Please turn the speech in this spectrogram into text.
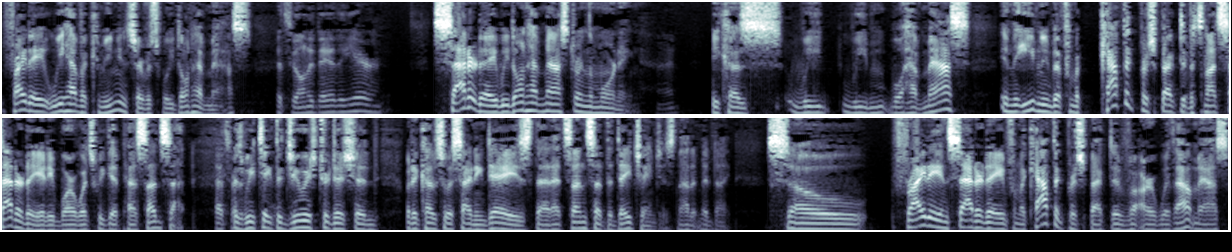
Friday, we have a communion service we don't have Mass. it's the only day of the year. Saturday, we don't have Mass during the morning Right. because we, we will have Mass in the evening, but from a Catholic perspective, it's not Saturday anymore once we get past sunset. That's Because right. we take the Jewish tradition when it comes to assigning days that at sunset the day changes, not at midnight. So Friday and Saturday from a Catholic perspective are without Mass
